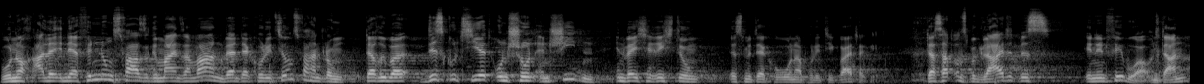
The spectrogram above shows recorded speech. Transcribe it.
wo noch alle in der Findungsphase gemeinsam waren, während der Koalitionsverhandlungen darüber diskutiert und schon entschieden, in welche Richtung es mit der Corona-Politik weitergeht. Das hat uns begleitet bis in den Februar. Und dann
